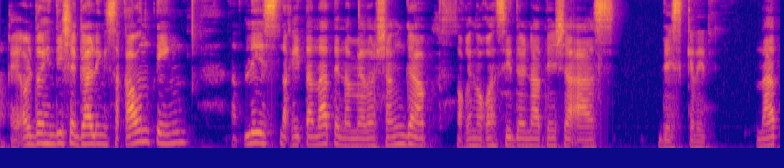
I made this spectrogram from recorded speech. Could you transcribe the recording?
Okay, although hindi siya galing sa counting, at least nakita natin na meron siyang gap, so kino-consider natin siya as discrete, not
